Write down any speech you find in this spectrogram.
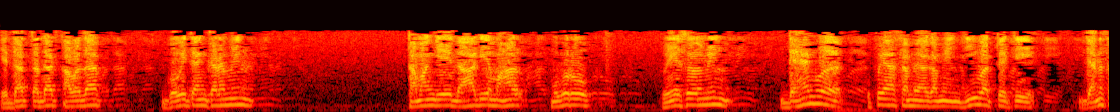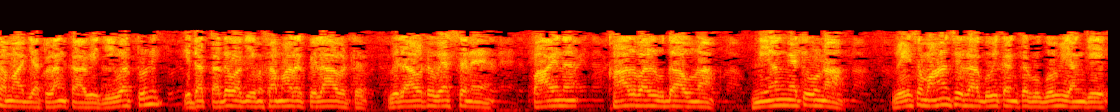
එදත් අදත් කවදාත් ගොවිතැන් කරමින් තමන්ගේ දාඩිය මහ මුගුරු වෙනසවමින් දැහැමුව උපයා සමයා ගමින් ජීවත් වෙති ජන සමාජයක් ලංකාවේ ජීවත් වුනේ. එදත් අද වගේම සමහරක් වෙලාවට වෙලාවට වැස්ස නැහැ පායන කාල්වල් උදා වුණා නියන් ඇති වුණා. වේස මහන්සියලා ගොවිතැන් කරපු ගොවියන්ගේ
